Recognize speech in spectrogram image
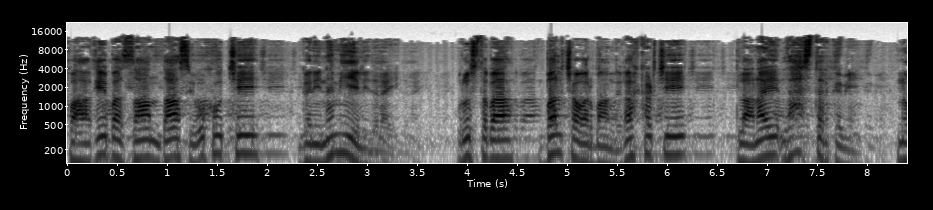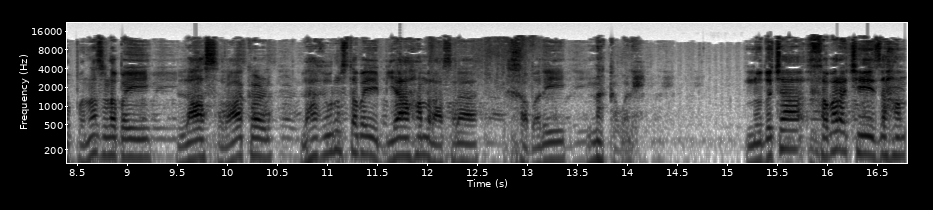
خو هغې به ځان داسې وښود چې ګنې نه مې یې لیدلی. وروسته به بل چا ورباندې غږ کړ چې پلانی لاس درکوي. نو په نه زړه به یې لاس راکړ له هغې وروسته به یې بیا هم راسره خبرې نه کولې نو د چا خبره چې زه هم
